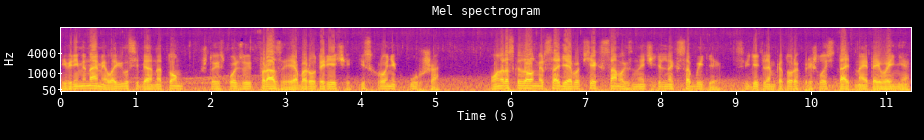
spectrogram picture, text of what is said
и временами ловил себя на том, что использует фразы и обороты речи из хроник Урша. Он рассказал Мерсаде обо всех самых значительных событиях, свидетелем которых пришлось стать на этой войне.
